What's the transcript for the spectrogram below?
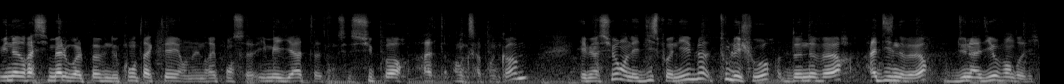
une adresse email où elles peuvent nous contacter, on a une réponse immédiate, donc c'est support at anxa.com. Et bien sûr, on est disponible tous les jours de 9h à 19h, du lundi au vendredi.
